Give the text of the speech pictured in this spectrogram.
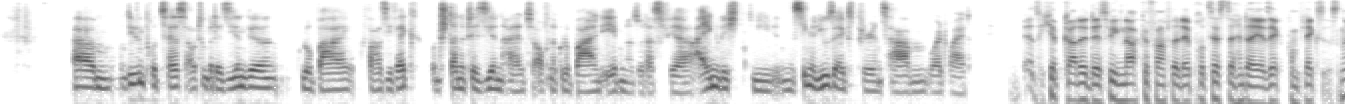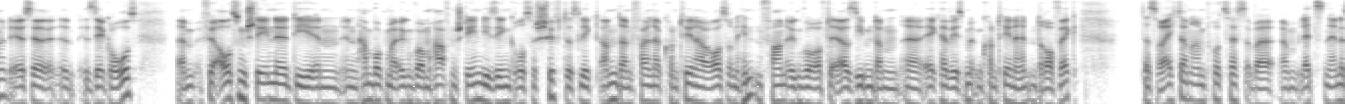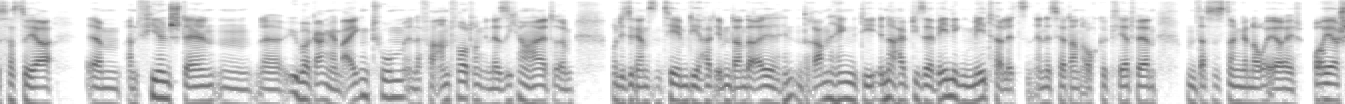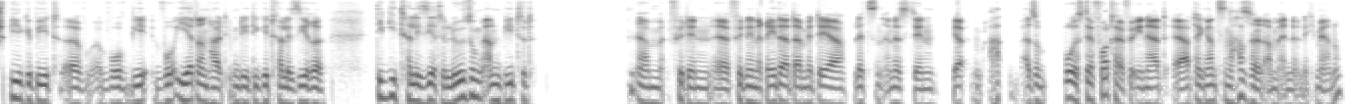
Ähm, und diesen Prozess automatisieren wir global quasi weg und standardisieren halt auf einer globalen Ebene, sodass wir eigentlich die, eine Single-User-Experience haben worldwide. Also ich habe gerade deswegen nachgefragt, weil der Prozess dahinter ja sehr komplex ist. Ne? Der ist ja äh, sehr groß. Ähm, für Außenstehende, die in, in Hamburg mal irgendwo am Hafen stehen, die sehen ein großes Schiff, das legt an, dann fallen da Container raus und hinten fahren irgendwo auf der R7 dann äh, LKWs mit dem Container hinten drauf weg. Das reicht dann am Prozess, aber ähm, letzten Endes hast du ja ähm, an vielen Stellen einen äh, Übergang im Eigentum, in der Verantwortung, in der Sicherheit ähm, und diese ganzen Themen, die halt eben dann da hinten dranhängen, die innerhalb dieser wenigen Meter letzten Endes ja dann auch geklärt werden. Und das ist dann genau euer, euer Spielgebiet, äh, wo, wir, wo ihr dann halt eben die digitalisiere, digitalisierte Lösung anbietet. Ähm, für den äh, für den Räder, damit der letzten Endes den ja also wo ist der Vorteil für ihn? Er hat, er hat den ganzen Hassel am Ende nicht mehr, ne?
